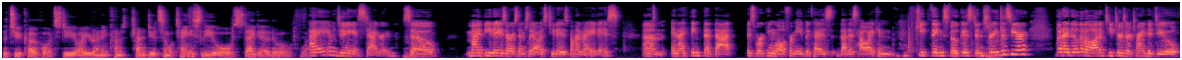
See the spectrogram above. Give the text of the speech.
the two cohorts? Do you are you running kind of trying to do it simultaneously or staggered or? What? I am doing it staggered. Mm-hmm. So my B days are essentially always two days behind my A days, um, and I think that that is working well for me because that is how I can keep things focused and straight mm-hmm. this year. But I know that a lot of teachers are trying to do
